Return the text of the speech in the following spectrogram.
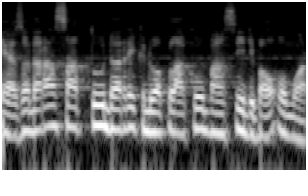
Ya, saudara satu dari kedua pelaku masih di bawah umur.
